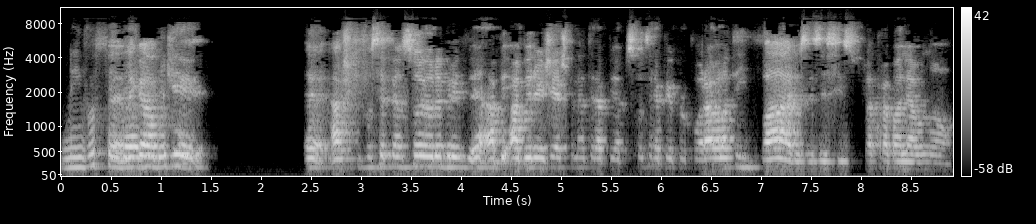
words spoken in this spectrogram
Nem você é, deve legal, deixar. Porque, é, acho que você pensou, eu lembrei, a, a bioenergética na terapia, a psicoterapia corporal, ela tem vários exercícios para trabalhar o não.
